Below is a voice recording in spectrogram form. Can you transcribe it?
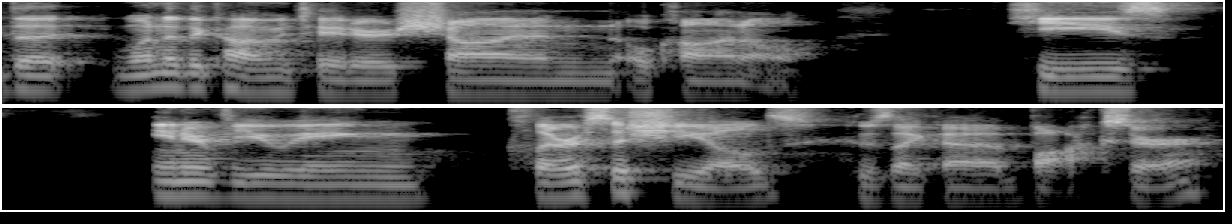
the one of the commentators, Sean O'Connell, he's interviewing Claressa Shields, who's like a boxer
